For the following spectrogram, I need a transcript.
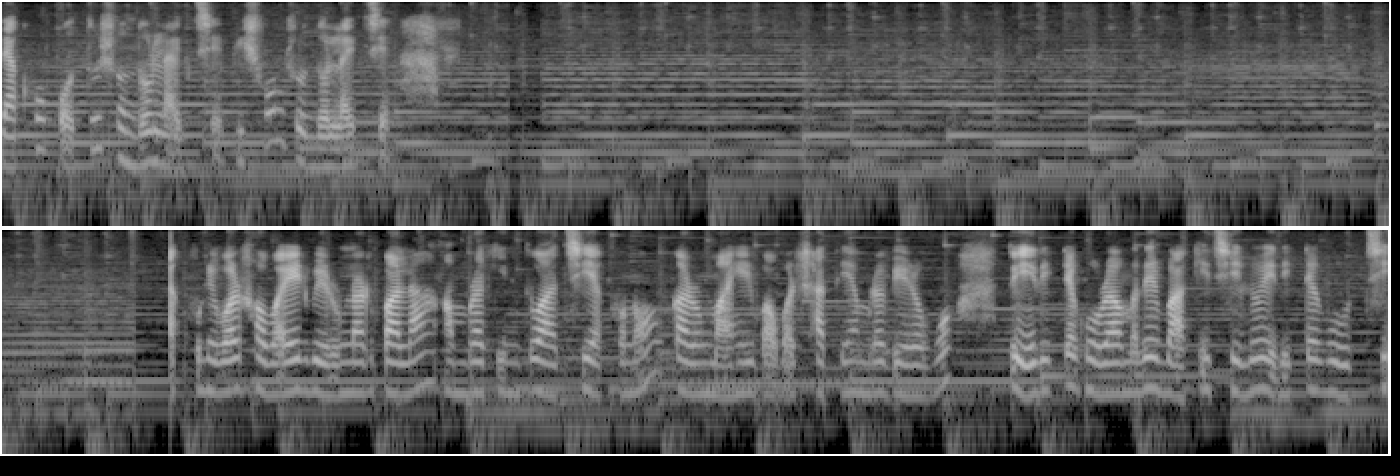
দেখো কত সুন্দর লাগছে, ভীষণ সুন্দর লাগছে। এখন এবার সবাইয়ের বেরোনার পালা। আমরা কিন্তু আছি এখনও, কারণ মাহির বাবার সাথে আমরা বেরোবো। তো এদিকটা ঘোরা আমাদের বাকি ছিল, এদিকটা ঘুরছি।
